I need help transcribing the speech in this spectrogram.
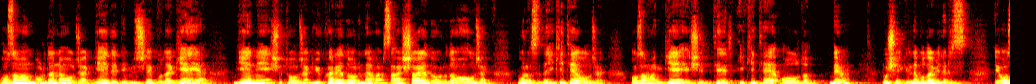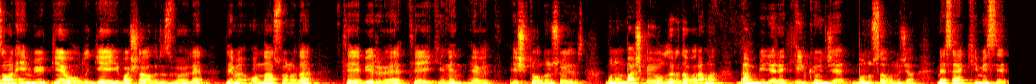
O zaman burada ne olacak? G dediğimiz şey. Bu da G ya. G neye eşit olacak? Yukarıya doğru ne varsa aşağıya doğru da o olacak. Burası da 2T olacak. O zaman G eşittir 2T oldu. Değil mi? Bu şekilde bulabiliriz. E o zaman en büyük G oldu. G'yi başa alırız böyle. Değil mi? Ondan sonra da T1 ve T2'nin evet eşit olduğunu söyleriz. Bunun başka yolları da var ama ben bilerek ilk önce bunu savunacağım. Mesela kimisi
